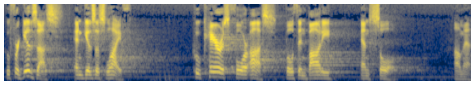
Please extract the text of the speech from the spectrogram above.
who forgives us and gives us life, who cares for us both in body and soul. Amen.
